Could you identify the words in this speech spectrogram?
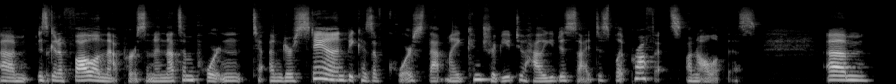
um, is going to fall on that person. And that's important to understand because, of course, that might contribute to how you decide to split profits on all of this. Um,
